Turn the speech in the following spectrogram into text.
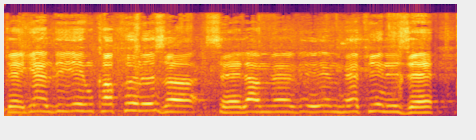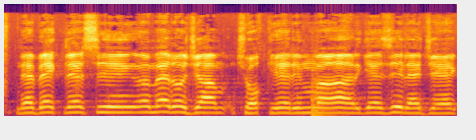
İşte geldim kapınıza, selam verdim hepinize. Ne beklersin Ömer hocam, çok yerim var gezilecek.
